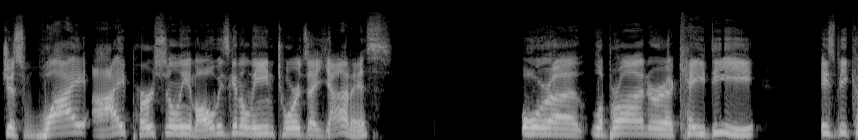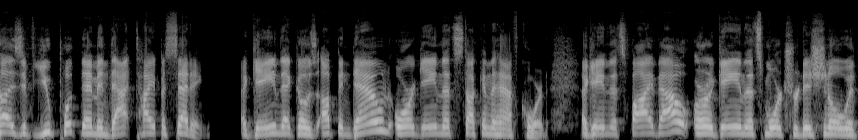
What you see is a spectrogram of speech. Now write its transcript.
Just why I personally am always going to lean towards a Giannis or a LeBron or a KD is because if you put them in that type of setting, a game that goes up and down or a game that's stuck in the half court, a game that's five out or a game that's more traditional with,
